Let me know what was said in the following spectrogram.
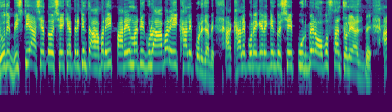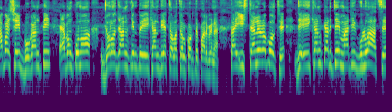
যদি বৃষ্টি আসে তো সেই ক্ষেত্রে কিন্তু আবার এই পাড়ের মাটিগুলো আবার এই খালে পড়ে যাবে। আর খালে পড়ে গেলে কিন্তু সেই পূর্বের অবস্থান চলে আসবে। আবার সেই ভোগান্তি এবং কোনো জলযান কিন্তু এইখান দিয়ে চলাচল করতে পারবে না। তাই স্থানীয়রা বলছে যে এইখানকার যে মাটিগুলো আছে,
